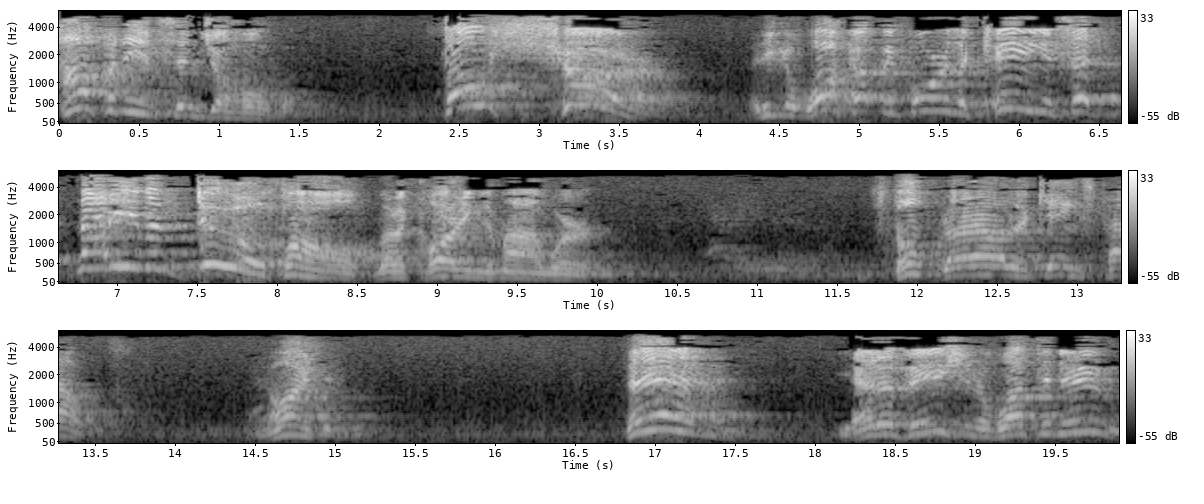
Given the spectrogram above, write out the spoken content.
confidence in Jehovah, so sure that he could walk up before the king and said, Not even dew will fall, but according to my word. Stomped right out of the king's palace, anointed. Then he had a vision of what to do.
